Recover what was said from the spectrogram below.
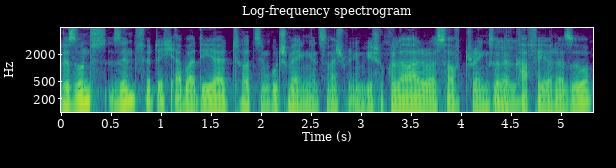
gesund sind für dich, aber die halt trotzdem gut schmecken. Jetzt zum Beispiel irgendwie Schokolade oder Softdrinks mhm. oder Kaffee oder so.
